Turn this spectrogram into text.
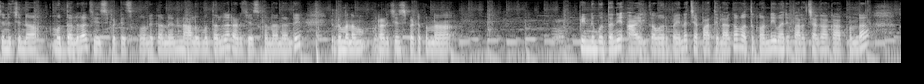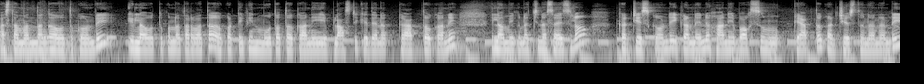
చిన్న చిన్న ముద్దలుగా చేసి పెట్టేసుకోండి. ఇక్కడ నేను నాలుగు ముద్దలుగా రెడీ చేసుకున్నానండి. ఇప్పుడు మనం రెడీ చేసి పెట్టుకున్న పిండి ముద్దని ఆయిల్ కవర్ పైన చపాతీలాగా వత్తుకోండి మరి పరచగా కాకుండా కాస్త మందంగా ఒత్తుకోండి. ఇలా ఒత్తుకున్న తర్వాత ఒక టిఫిన్ మూతతో కానీ ప్లాస్టిక్ ఏదైనా క్యాప్తో కానీ ఇలా మీకు నచ్చిన సైజులో కట్ చేసుకోండి. ఇక్కడ నేను హనీ బాక్స్ క్యాప్తో కట్ చేస్తున్నానండి.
